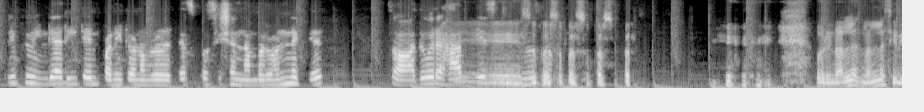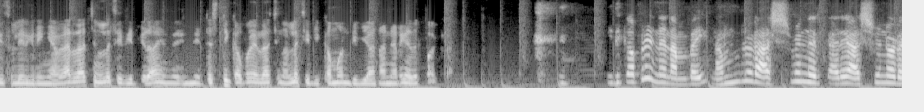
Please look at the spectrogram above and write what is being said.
திருப்பி இந்தியா ரீடைன் பண்ணிட்டோம் நம்மளோட டெஸ்ட் பொசிஷன் நம்பர் ஒன்னுக்கு சோ அது ஒரு happiest super super super super ஒரு நல்ல நல்ல செய்தி சொல்லியிருக்கீங்க வேற ஏதாச்சும் நல்ல செய்தி இருக்குதா? இந்த இந்த டெஸ்டிக்கு அப்புறம் ஏதாச்சும் நல்ல செய்தி கமன் திவ்யா. நான் நிறைய எதிர்பார்க்கிறேன். இதுக்கப்புறம் என்ன நம்ம நம்மளோட அஸ்வின் இருக்காரு. அஸ்வினோட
